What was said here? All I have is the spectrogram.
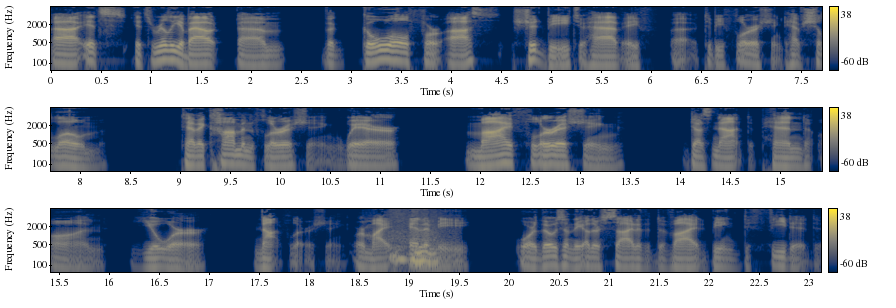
uh, it's it's really about um, the goal for us should be to have a uh, to be flourishing, to have shalom, to have a common flourishing where my flourishing does not depend on your not flourishing or my mm-hmm. enemy or those on the other side of the divide being defeated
